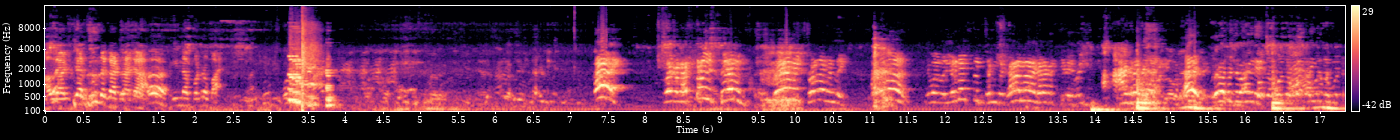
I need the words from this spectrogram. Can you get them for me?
அவர் அடிச்சா சூத்த காட்டுறாங்க நீ என்ன பண்ற வா. ஏய், இவர்கள் அத்தனை பேரும் பேரை சொல்லவில்லை அதனால் இவர்கள் எடுத்து சென்று காலாகிரகத்திலே வை ஏய், இவரை பிடிச்சு வாங்கடி.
